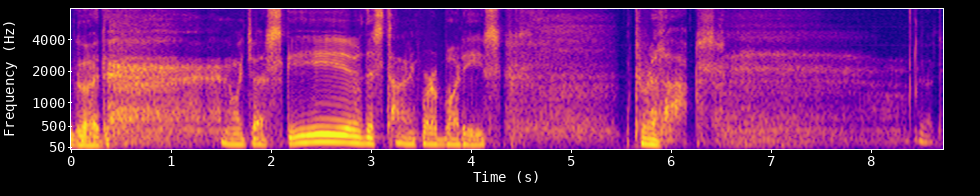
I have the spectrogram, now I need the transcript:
Good. And we just give this time for our bodies to relax. Good.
